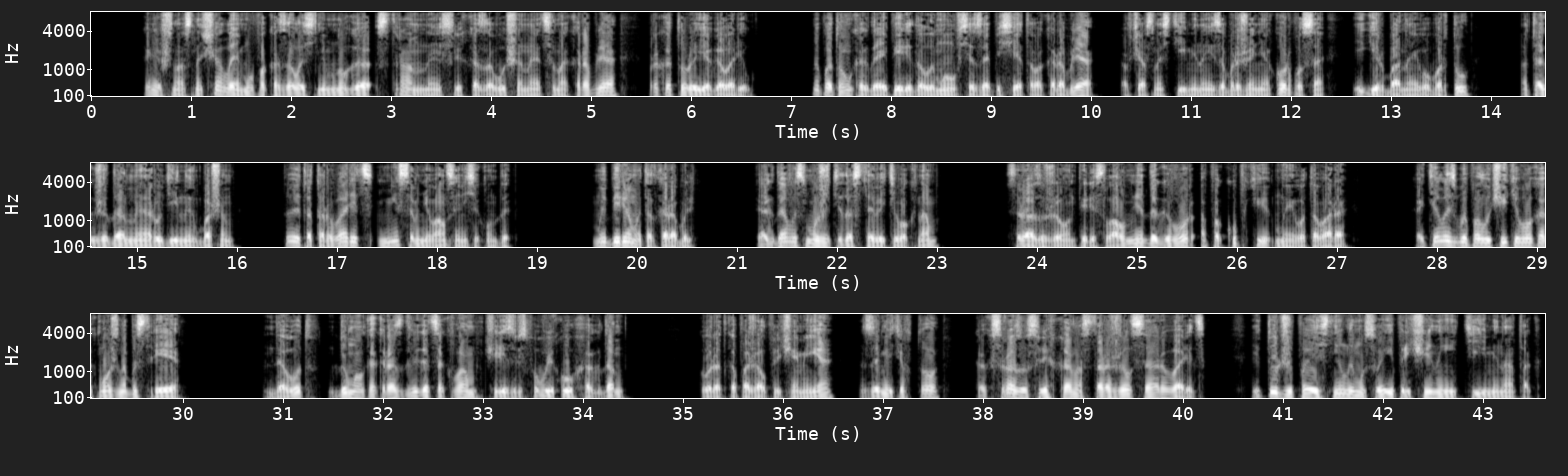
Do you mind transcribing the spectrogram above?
Конечно, сначала ему показалась немного странная и слегка завышенная цена корабля, про который я говорил. Но потом, когда я передал ему все записи этого корабля, а в частности именно изображение корпуса и герба на его борту, а также данные орудийных башен, то этот арварец не сомневался ни секунды. «Мы берем этот корабль. Когда вы сможете доставить его к нам?» Сразу же он переслал мне договор о покупке моего товара. Хотелось бы получить его как можно быстрее. Да вот, думал как раз двигаться к вам через республику Хагдан. Коротко пожал плечами я, заметив то, как сразу слегка насторожился арварец, и тут же пояснил ему свои причины идти именно так.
